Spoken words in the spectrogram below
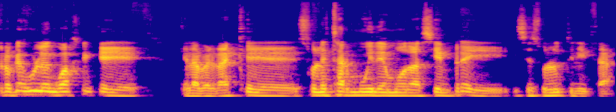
creo que es un lenguaje que, la verdad es que suele estar muy de moda siempre y se suele utilizar.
